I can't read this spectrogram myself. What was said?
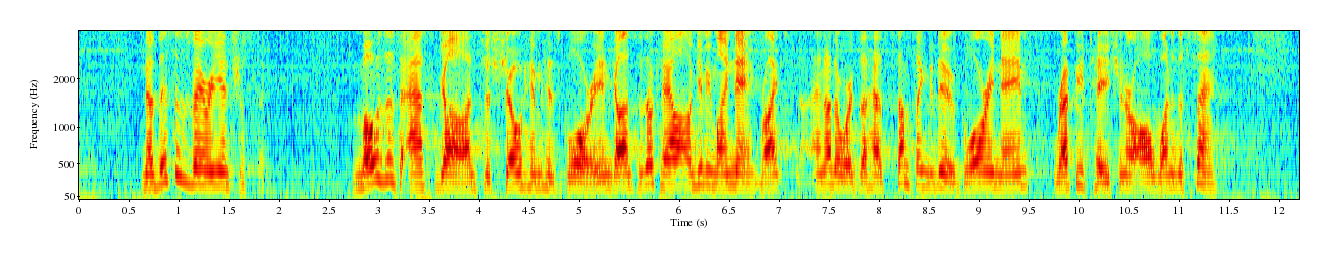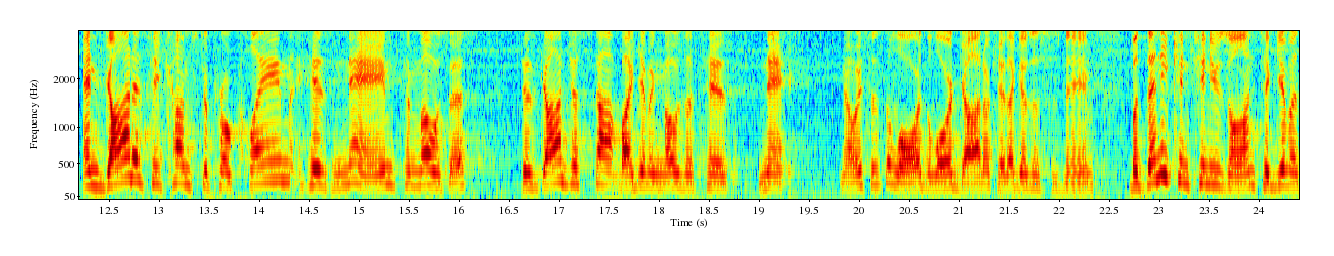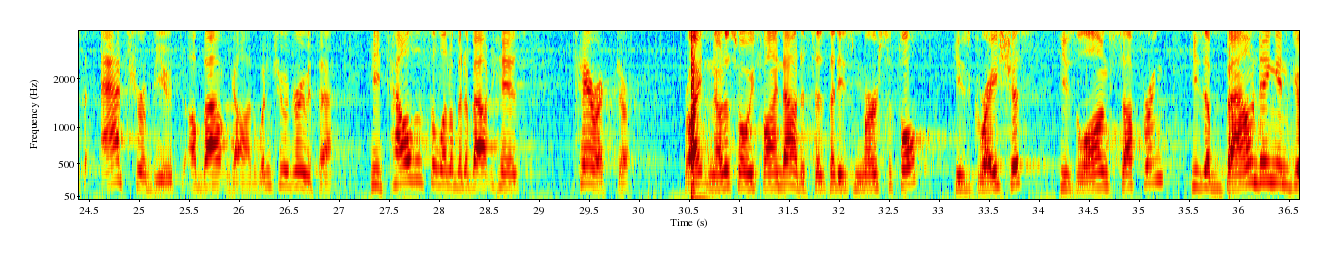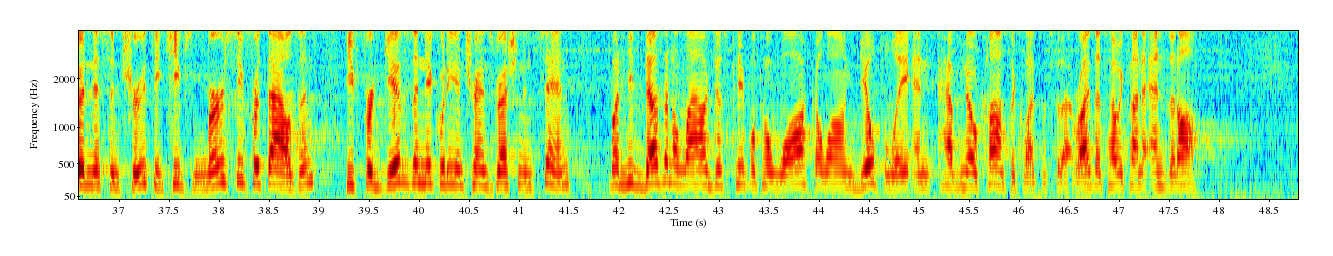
Now, this is very interesting. Moses asked God to show him his glory, and God says, Okay, I'll, I'll, give you my name, right? In other words, that has something to do. Glory, name, reputation are all one and the same. And God, as he comes to proclaim his name to Moses, does God just stop by giving Moses his name? No, he says the Lord, the Lord God. Okay, that gives us his name. But then he continues on to give us attributes about God. Wouldn't you agree with that? He tells us a little bit about his character, right? Notice what we find out. It says that he's merciful, he's gracious, he's long suffering, he's abounding in goodness and truth, he keeps mercy for thousands, he forgives iniquity and transgression and sins, but he doesn't allow just people to walk along guiltily and have no consequences for that, right? That's how he kind of ends it off.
